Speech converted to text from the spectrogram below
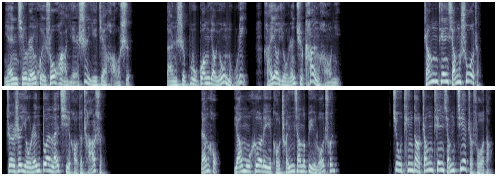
年轻人会说话也是一件好事，但是不光要有努力，还要有人去看好你。张天祥说着，这时有人端来沏好的茶水，然后杨木喝了一口醇香的碧螺春，就听到张天祥接着说道。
